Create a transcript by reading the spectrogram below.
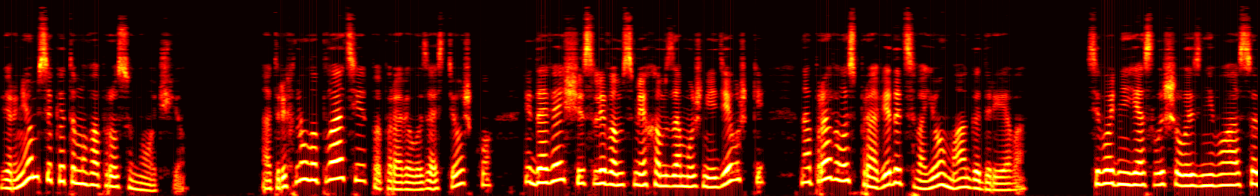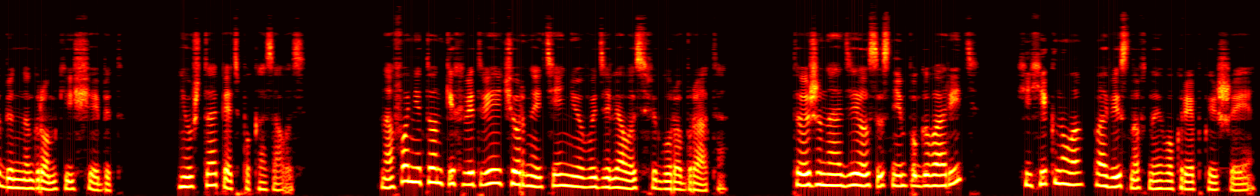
Вернемся к этому вопросу ночью. Отряхнула платье, поправила застежку и, давя счастливым смехом замужней девушки, направилась проведать свое мага-древо. Сегодня я слышала из него особенно громкий щебет. Неужто опять показалось? На фоне тонких ветвей черной тенью выделялась фигура брата. «Тоже надеялся с ним поговорить?» — хихикнула, повиснув на его крепкой шее.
